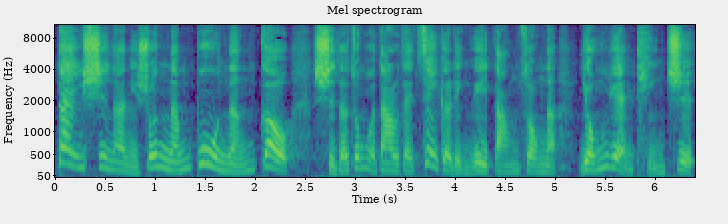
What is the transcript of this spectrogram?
但是呢，你说能不能够使得中国大陆在这个领域当中呢，永远停滞？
